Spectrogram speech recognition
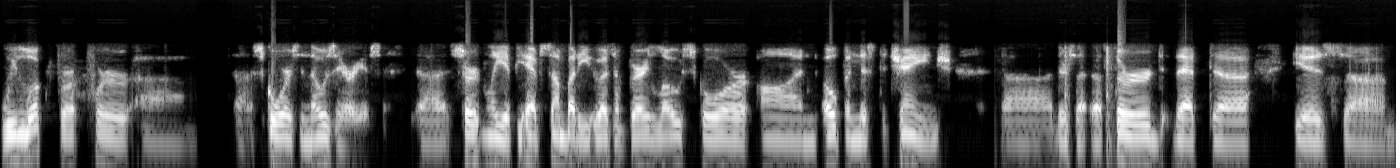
we look for for um, scores in those areas. Uh, certainly, if you have somebody who has a very low score on openness to change, uh, there's a, a, third that uh, is um,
